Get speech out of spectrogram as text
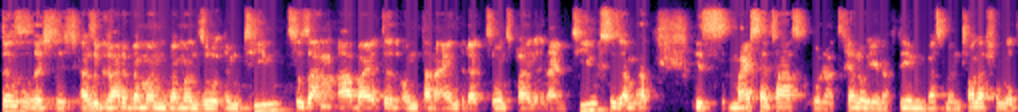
Das ist richtig. Also gerade wenn man, wenn man so im Team zusammenarbeitet und dann einen Redaktionsplan in einem Team zusammen hat, ist Meistertask oder Trello, je nachdem, was man toller findet,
